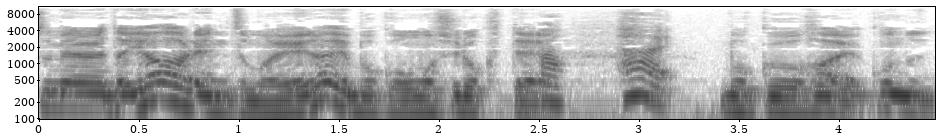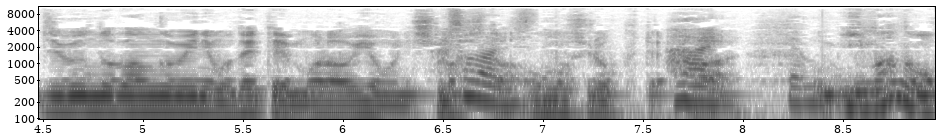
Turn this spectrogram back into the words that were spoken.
勧められたヤーレンズもえらい僕面白くて、あ、はい。僕、はい、今度自分の番組にも出てもらうようにしました。ね面白くて。はいでも今の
